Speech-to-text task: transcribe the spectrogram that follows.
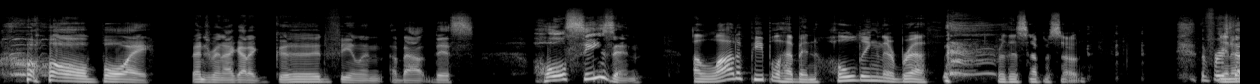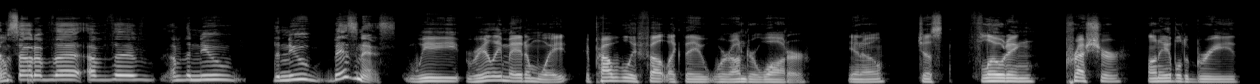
Oh boy. Benjamin, I got a good feeling about this whole season. A lot of people have been holding their breath for this episode. The first You know? episode of the of the of the new the new business. We really made them wait. It probably felt like they were underwater, you know, just floating, pressure, unable to breathe,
